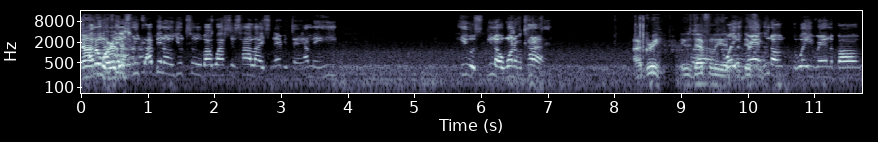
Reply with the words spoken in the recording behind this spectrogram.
No, I no mean, worries. I've been, I've been, on YouTube. I watched his highlights and everything. I mean, he he was, you know, one of a kind. I agree. He was definitely uh, the way a, a he ran, you know, the way he ran the ball.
